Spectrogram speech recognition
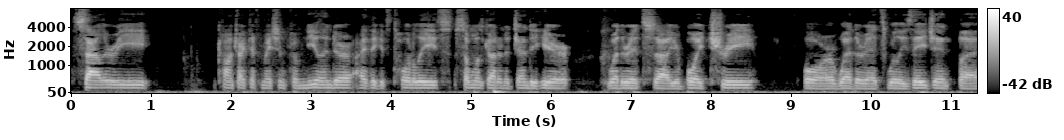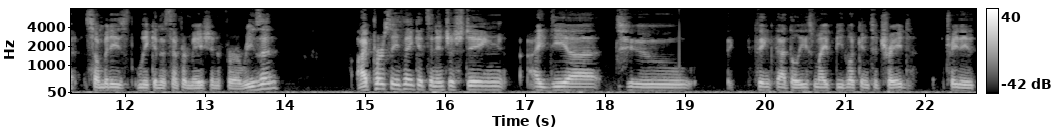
salary contract information from Nylander. I think it's totally someone's got an agenda here, whether it's uh, your boy Tree or whether it's Willie's agent, but somebody's leaking this information for a reason. I personally think it's an interesting idea to think that the Leafs might be looking to trade trade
